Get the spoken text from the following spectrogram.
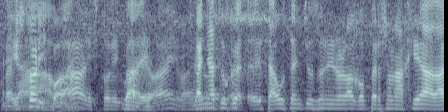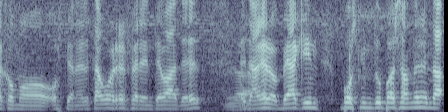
Bai, eta, historikoa da, historikoa bai. bai, bai, Gainazuk bai, ezagutzen txuzun inolako personajea da, como, ostia, niretzako referente bat, ez? Eta gero, behakin bost minutu pasa ondoren da,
